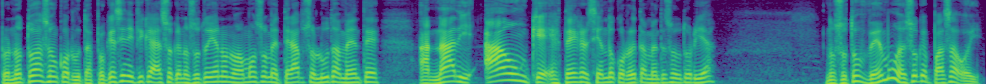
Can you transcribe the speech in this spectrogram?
Pero no todas son corruptas. ¿Por qué significa eso? Que nosotros ya no nos vamos a someter absolutamente a nadie, aunque esté ejerciendo correctamente su autoridad. Nosotros vemos eso que pasa hoy.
